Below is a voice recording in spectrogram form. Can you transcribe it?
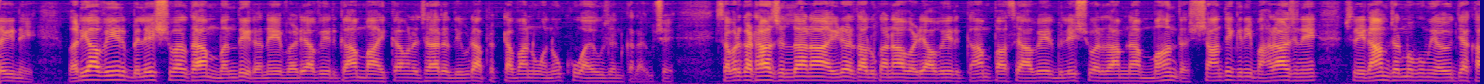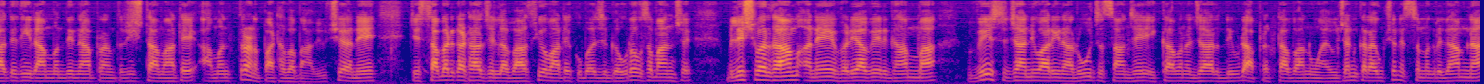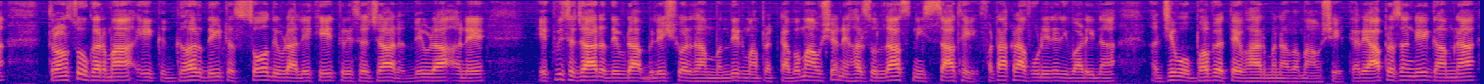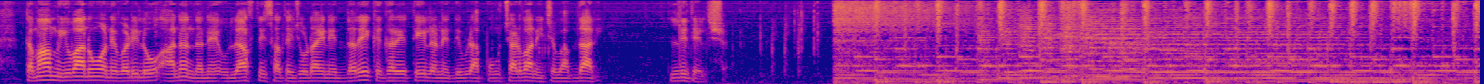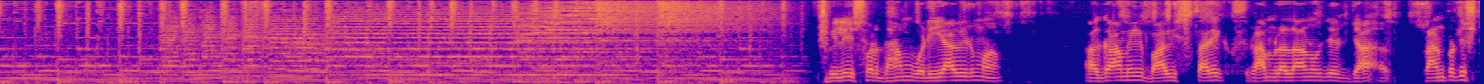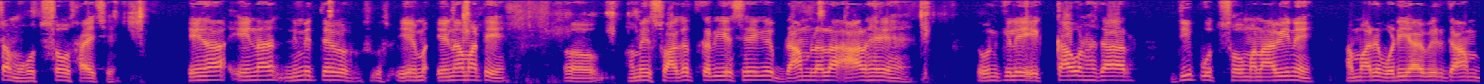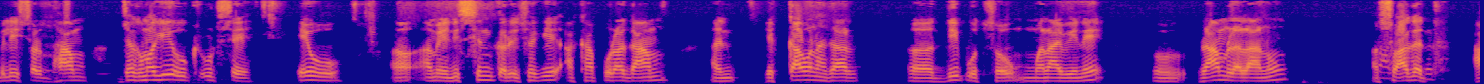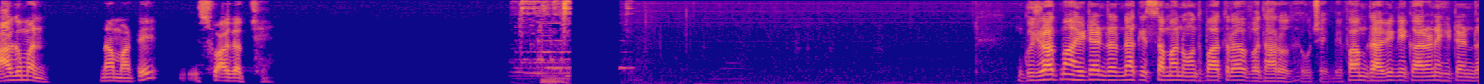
લઈને વડિયાવીર બિલેશ્વર ધામ મંદિર અને વડિયાવીર ગામમાં એકાવન હજાર દીવડા પ્રગટાવવાનું અનોખું આયોજન કરાયું છે. સાબરકાંઠા જિલ્લાના ઈડર તાલુકાના વડિયાવીર ગામ પાસે આવેલ બિલેશ્વર ધામના મહંત શાંતિગીરી મહારાજને શ્રી રામ જન્મભૂમિ અયોધ્યા ખાતેથી રામ મંદિરના પ્રાણ પ્રતિષ્ઠા માટે આમંત્રણ પાઠવવામાં આવ્યું છે અને જે સાબરકાંઠા જિલ્લાવાસીઓ માટે ખૂબ જ ગૌરવ સમાન છે. બિલેશ્વર ધામ અને વડિયાવીર ગામમાં વીસ જાન્યુઆરીના રોજ સાંજે એકાવન હજાર દીવડા પ્રગટાવવાનું આયોજન કરાયું છે અને સમગ્ર ગામના ત્રણસો ઘરમાં એક ઘર દીઠ સો દીવડા લેખે ત્રીસ હજાર દીવડા અને એકવીસ હજાર દેવડા બિલેશ્વર ધામ મંદિરમાં પ્રગટાવવામાં આવશે અને હર્ષોલ્લાસની સાથે ફટાકડા ફોડીને દિવાળીના જેવો ભવ્ય તહેવાર મનાવવામાં આવશે. ત્યારે આ પ્રસંગે ગામના તમામ યુવાનો અને વડીલો આનંદ અને ઉલ્લાસની સાથે જોડાઈને દરેક ઘરે તેલ અને દીવડા પહોંચાડવાની જવાબદારી લીધેલ છે. બિલેશ્વર ધામ વડિયાવીરમાં આગામી બાવીસ તારીખ રામલલાનું જે જા પ્રાણ પ્રતિષ્ઠા મહોત્સવ થાય છે એના એના નિમિત્તે એમ- એના માટે અ, અમે સ્વાગત કરીએ છીએ કે રામલલા આ રહે हैं तो उनके लिए इक्यावन हजार दीप उत्सव મનાવીને અમારે વડિયાવીર ગામ બિલેશ્વર ધામ ઝગમગી ઉઠ- ઉઠશે એવું અ, અમે નિશ્ચિંત કર્યું છે કે આખા પૂરા ગામ અને એકાવન હજાર દીપ ઉત્સવ મનાવીને રામલલાનું સ્વાગત. આગમન ના માટે સ્વાગત છે. ગુજરાતમાં હિટ એન્ડ રનના કિસ્સામાં નોંધપાત્ર વધારો થયો છે. બેફામ ડ્રાઇવિંગને કારણે હિટ એન્ડ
